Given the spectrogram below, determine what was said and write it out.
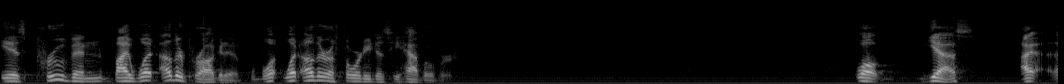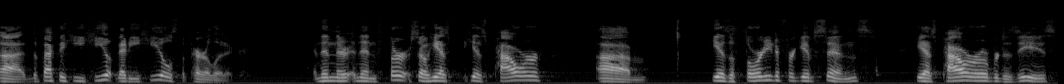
is proven by what other prerogative? What what other authority does He have over? Well, yes. I, uh, the fact that he heal, that he heals the paralytic, and then there, and then third, so he has he has power, um, he has authority to forgive sins, he has power over disease,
